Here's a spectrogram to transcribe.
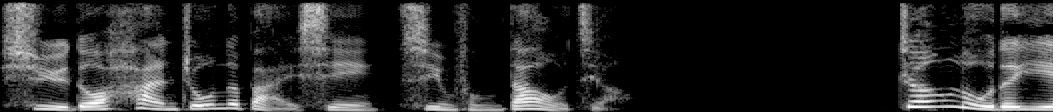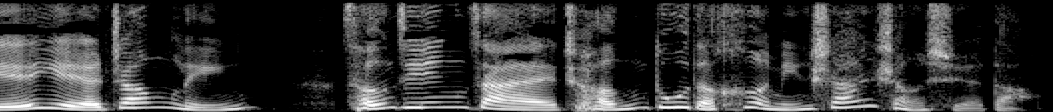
许多汉中的百姓信奉道教，张鲁的爷爷张陵曾经在成都的鹤鸣山上学道。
